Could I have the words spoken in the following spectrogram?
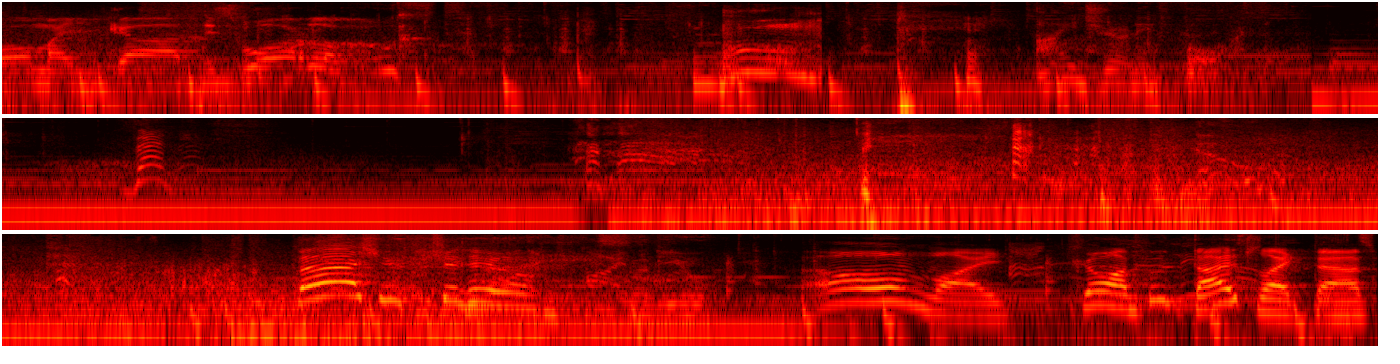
Oh my god, this warlock. Boom! I journey forth. Vanish. No, Bash, you shit hero! five of you. Oh my god, who dies like that?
